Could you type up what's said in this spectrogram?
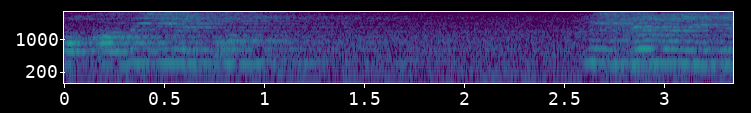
وقضية في زمن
